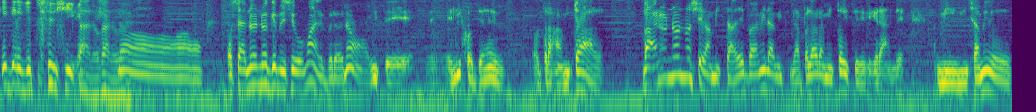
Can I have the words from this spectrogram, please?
¿Qué querés que te diga? Claro, claro, No, o sea, no, no es que me llevo mal, pero no, viste, eh, elijo tener otras amistades. Va, no, no, no llega a amistad, eh, para mí la, la palabra amistad viste, es grande. Mi- mis amigos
